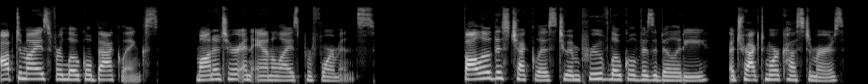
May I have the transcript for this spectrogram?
optimize for local backlinks, monitor and analyze performance. Follow this checklist to improve local visibility, attract more customers,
